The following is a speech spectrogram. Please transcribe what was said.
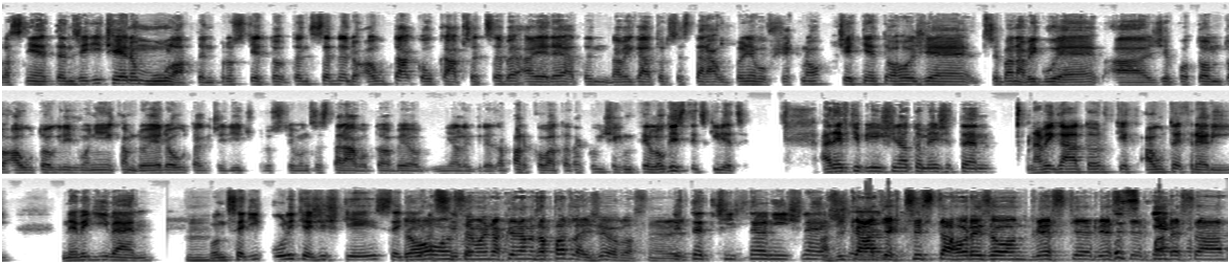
Vlastně ten řidič je jenom můla. Ten prostě to, ten sedne do auta, kouká před sebe a jede a ten navigátor se stará úplně o všechno, včetně toho, že třeba naviguje a že potom to auto, když oni někam dojedou, tak řidič prostě on se stará o to, aby ho měli kde zaparkovat a takový všechny ty logistické věci. A nejvtipnější na tom je, že ten navigátor v těch autech rally nevidí ven, Hmm. On sedí kvůli těžišti, sedí Jo, asi on se mu taky tam zapadlej, že jo, vlastně. Ty číselníš než... A říká těch 300 horizont, 200, 250.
